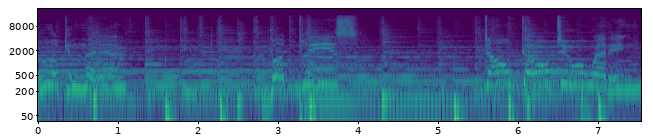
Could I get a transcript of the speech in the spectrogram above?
looking there. But please, don't go to a wedding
